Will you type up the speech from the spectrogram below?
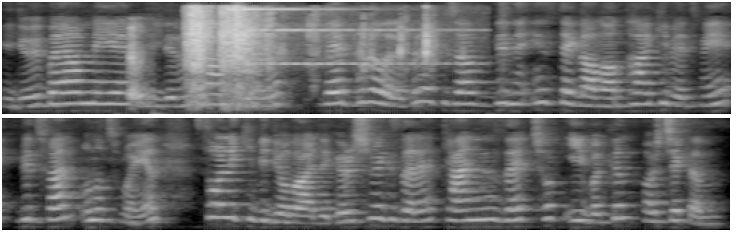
videoyu beğenmeyi, bildirimleri açmayı ve buralara bırakacağız. Beni Instagram'dan takip etmeyi lütfen unutmayın. Sonraki videolarda görüşmek üzere. Kendinize çok iyi bakın. Hoşçakalın.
